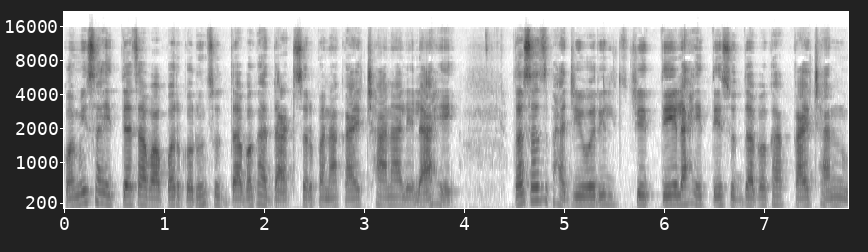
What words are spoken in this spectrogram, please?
कमी साहित्याचा वापर करूनसुद्धा बघा दाटसरपणा काय छान आलेला आहे. तसंच भाजीवरील जे तेल आहे ते सुद्धा बघा काय छान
